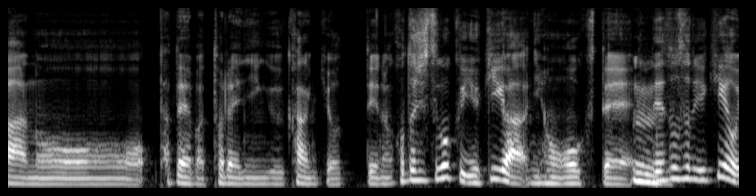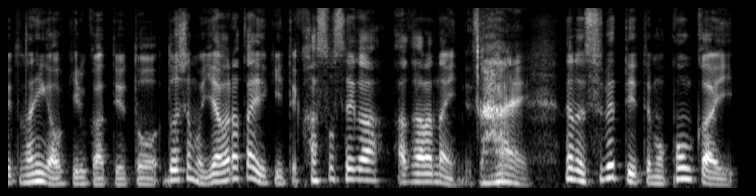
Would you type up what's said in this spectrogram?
あのー例えばトレーニング環境っていうのは今年すごく雪が日本多くて、うん。で、そうすると雪が多いと何が起きるかっていうと、どうしても柔らかい雪って滑走性が上がらないんですね、はい。なので滑っていても今回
